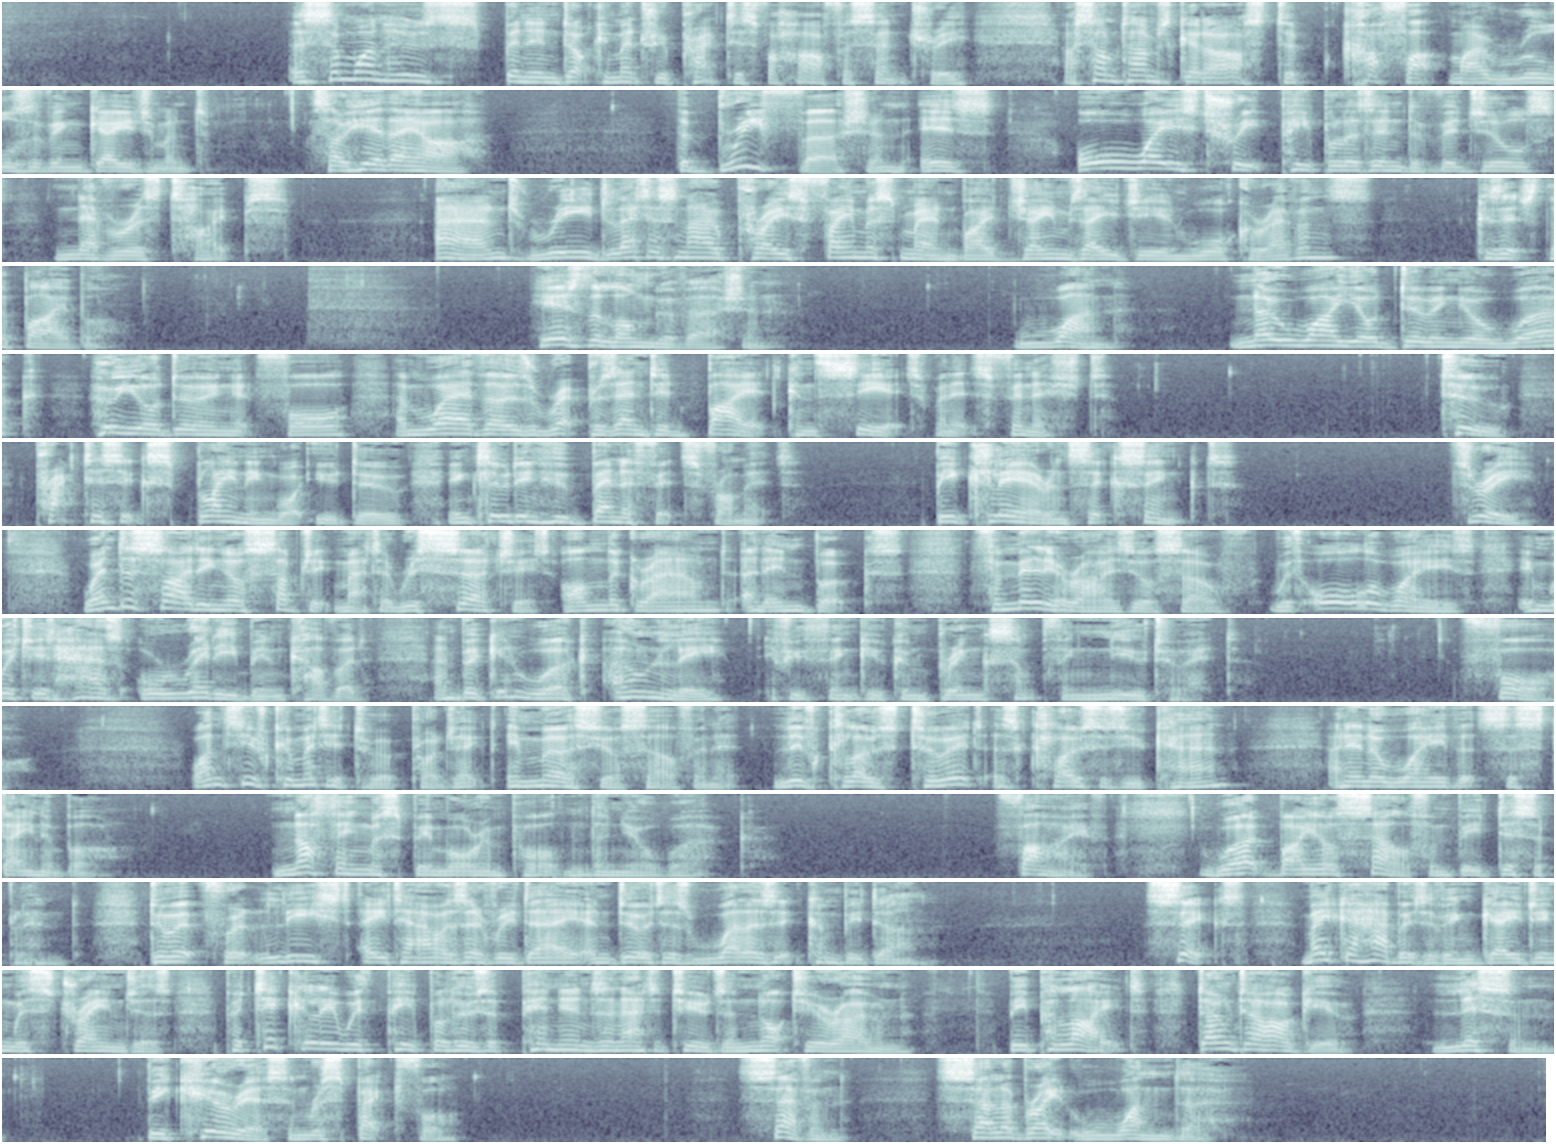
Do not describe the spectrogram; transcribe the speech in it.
As someone who's been in documentary practice for half a century, I sometimes get asked to cough up my rules of engagement. So here they are. The brief version is Always treat people as individuals, never as types. And read Let Us Now Praise Famous Men by James Agee and Walker Evans, because it's the Bible. Here's the longer version 1. Know why you're doing your work, who you're doing it for, and where those represented by it can see it when it's finished. 2. Practice explaining what you do, including who benefits from it. Be clear and succinct. 3. When deciding your subject matter, research it on the ground and in books. Familiarise yourself with all the ways in which it has already been covered and begin work only if you think you can bring something new to it. 4. Once you've committed to a project, immerse yourself in it. Live close to it, as close as you can, and in a way that's sustainable. Nothing must be more important than your work. 5. Work by yourself and be disciplined. Do it for at least eight hours every day and do it as well as it can be done. 6. Make a habit of engaging with strangers, particularly with people whose opinions and attitudes are not your own. Be polite, don't argue, listen. Be curious and respectful. 7. Celebrate wonder.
